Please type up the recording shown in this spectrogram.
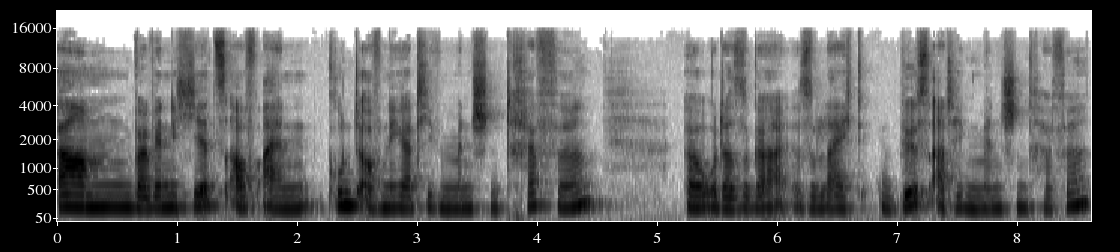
ähm, weil wenn ich jetzt auf einen Grund auf negativen Menschen treffe äh, oder sogar so leicht bösartigen Menschen treffe,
